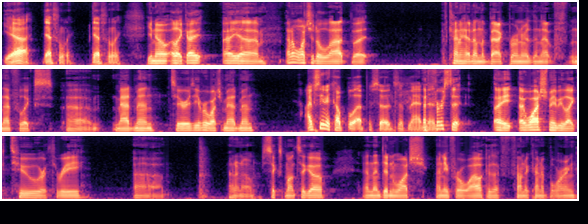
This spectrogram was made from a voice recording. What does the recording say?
yeah, definitely, definitely. You know, like I I um I don't watch it a lot, but I've kind of had on the back burner the Net- Netflix um Mad Men series. You ever watch Mad Men? I've seen a couple episodes of Mad Men. At first, it, I I watched maybe like two or three, um, I don't know, six months ago, and then didn't watch any for a while because I found it kind of boring.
